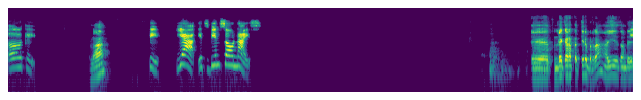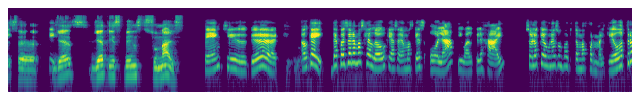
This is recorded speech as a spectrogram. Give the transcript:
Ok, Hola. sí. Yeah, it's been so nice. Eh, tendré que repetir, ¿verdad? Ahí es donde dice, sí. yes, yet it's been so nice. Thank you. Good. Ok, después tenemos hello, que ya sabemos que es hola, igual que el hi, solo que uno es un poquito más formal que otro.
